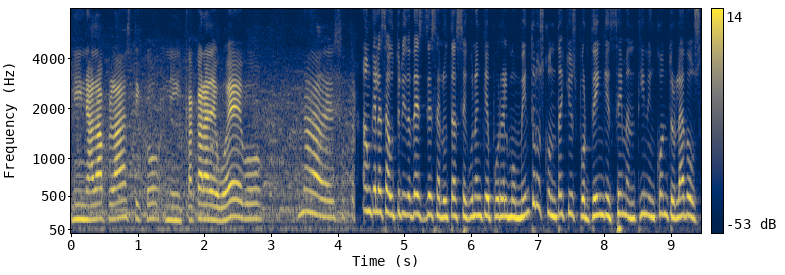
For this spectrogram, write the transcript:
ni nada plástico, ni cácara de huevo, nada de eso. Aunque las autoridades de salud aseguran que por el momento los contagios por dengue se mantienen controlados,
